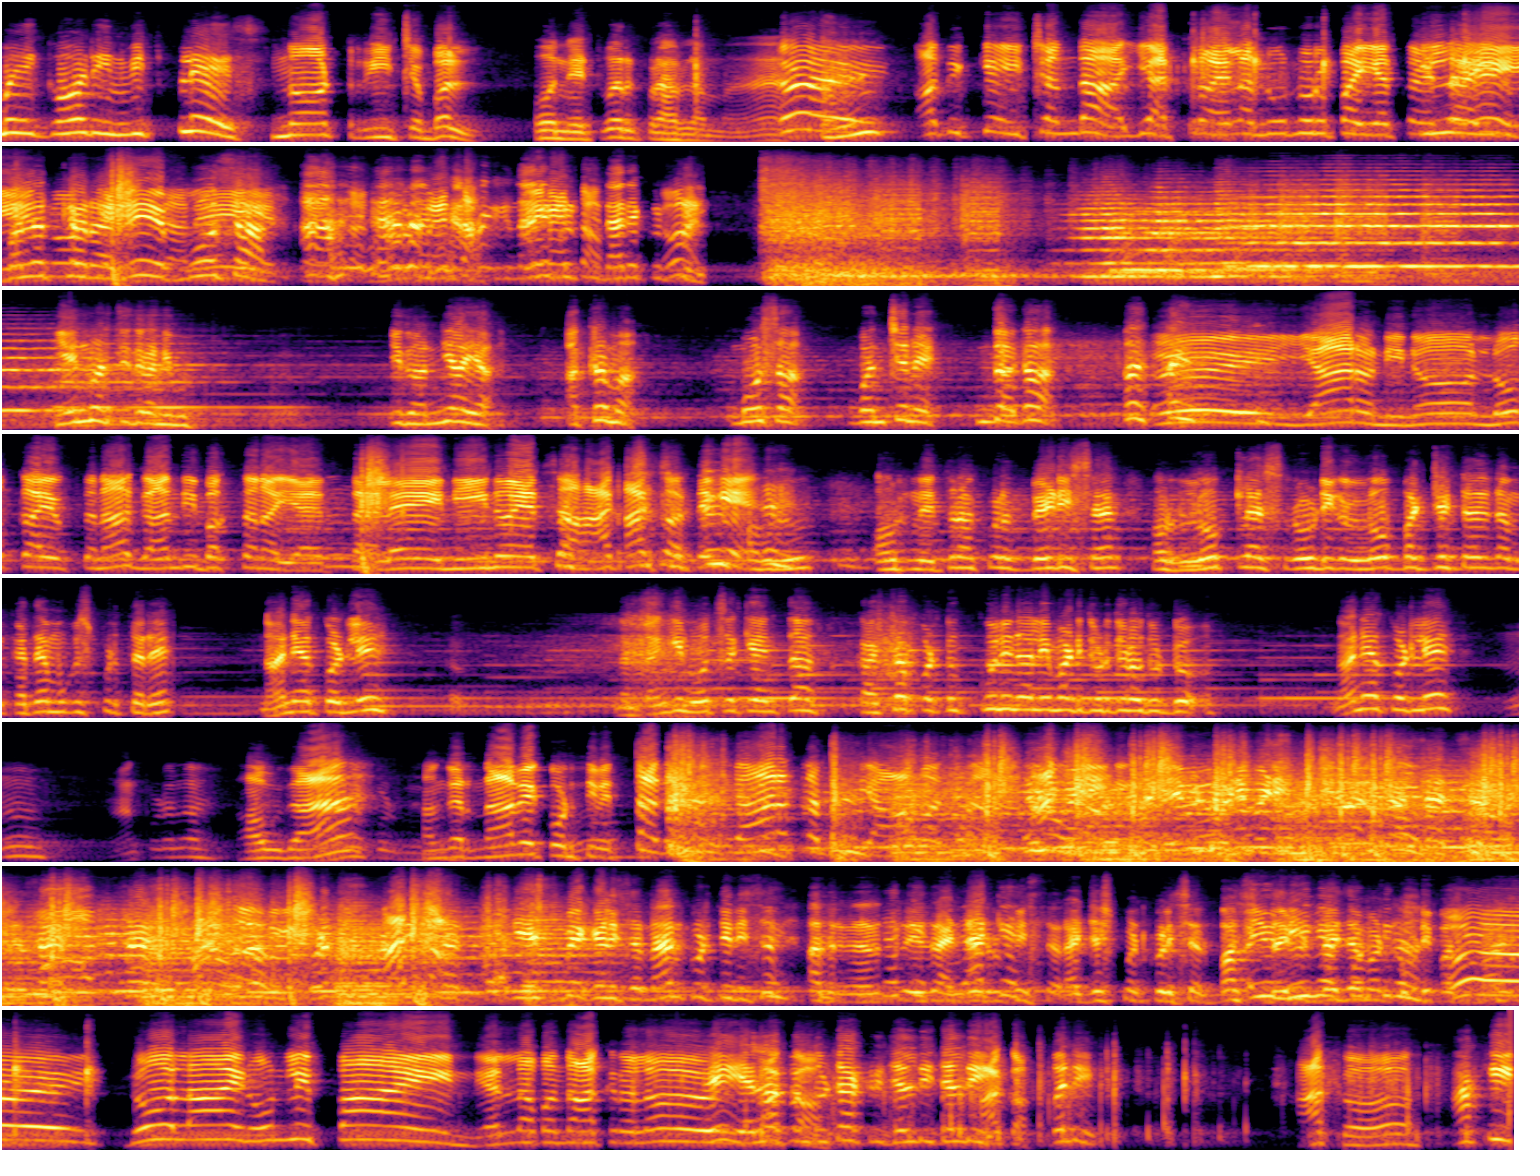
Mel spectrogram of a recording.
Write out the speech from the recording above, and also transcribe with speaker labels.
Speaker 1: My god in which place
Speaker 2: not reachable
Speaker 1: oh network problem
Speaker 2: ಅದಕ್ಕೆ ಈ ಚಂದ ಎತ್ತರ ಎಲ್ಲ ನೂರ್ ನೂರು ರೂಪಾಯಿ ಎತ್ತ
Speaker 1: ಇಲ್ಲ, ಬಲಾತ್ಕಾರ? ಮೋಸ. ಏನ್ ಮಾಡ್ತಿದ್ದೀರಾ ನೀವು? ಇದು ಅನ್ಯಾಯ ಅಕ್ರಮ ಮೋಸ ವಂಚನೆ ದಗ.
Speaker 2: ಏ ಯಾರೋ ನೀನು? ಲೋಕಾಯುಕ್ತನ ಗಾಂಧಿ ಭಕ್ತನ ಎತ್ತಲೆ. ನೀನು ಎತ್ತ ಹಾಕಿ
Speaker 1: ಅವ್ರನ್ನ ಎದುರು ಹಾಕೊಳ್ಳೋದು ಬೇಡಿ ಸರ್ ಅವ್ರ ಲೋ ಕ್ಲಾಸ್ ರೋಡಿಗಳು ಲೋ ಬಜೆಟ್ ಅಲ್ಲಿ ನಮ್ ಕತೆ ಮುಗಿಸ್ಬಿಡ್ತಾರೆ ನಾನು ಯಾಕೆ ಕೊಡ್ಲಿ ನನ್ ತಂಗಿ ಓದ್ಸಕ್ಕೆ ಅಂತ ಕಷ್ಟಪಟ್ಟು ಕೂಲಿನಲ್ಲಿ ಮಾಡಿ ದುಡ್ದಿರೋ ದುಡ್ಡು ನಾನು ಯಾಕೆ ಕೊಡ್ಲಿ
Speaker 2: ಹೌದಾ ಹಂಗಾರೆ ನಾವೇ ಕೊಡ್ತೀವಿ ಹತ್ರ.
Speaker 1: ಎಷ್ಟು ಬೇಕು ಹೇಳಿ ಸರ್ ನಾನ್ ಕೊಡ್ತೀನಿ ಸರ್ ಆದ್ರೆ ನನ್ನ ಹತ್ರ ಸರ್ ಅಡ್ಜಸ್ಟ್ ಮಾಡ್ಕೊಳ್ಳಿ ಸರ್ ಬಸ್ ಮಾಡ್ಕೊಳ್ಳಿ
Speaker 2: ಎಲ್ಲ ಬಂದು ಹಾಕ್ರಲ್ಲ?
Speaker 1: ಏಯ್, ಎಲ್ಲ ಬಂದು ದುಡ್ಡು ಹಾಕ್ರಿ ಜಲ್ದಿ ಜಲ್ದಿ.
Speaker 2: ಹಾಕು.
Speaker 1: ಬನ್ನಿ.
Speaker 2: ಹಾಕು.
Speaker 1: ಹಾಕಿ.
